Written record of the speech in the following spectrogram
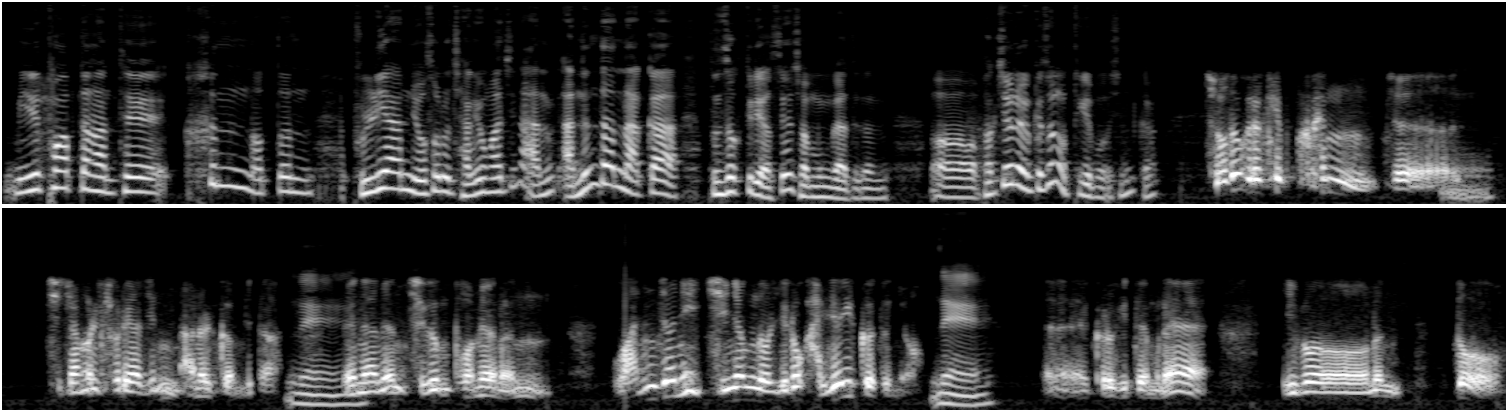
미래통합당한테 큰 어떤 불리한 요소로 작용하지는 않, 않는다는 아까 분석들이었어요 전문가들은 어 박지원 의원께서는 어떻게 보십니까? 저도 그렇게 큰저 음. 지장을 초래하지는 않을 겁니다. 네. 왜냐하면 지금 보면은 완전히 진영 논리로 갈려 있거든요. 네. 에, 그렇기 때문에 이번은 또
